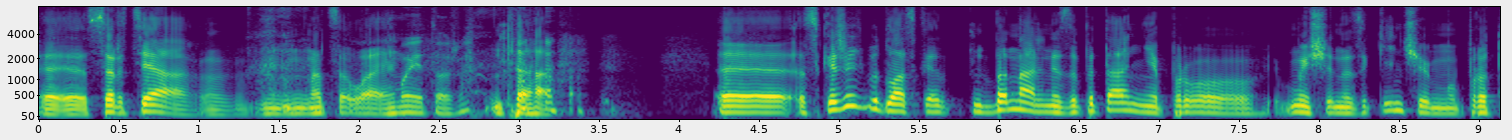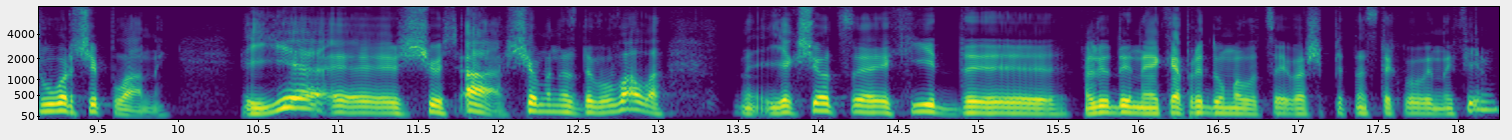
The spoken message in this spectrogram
е, серця надсилає. Ми теж. Да. Е, Скажіть, будь ласка, банальне запитання про ми ще не закінчуємо, про творчі плани. Є е, щось, а що мене здивувало, якщо це хід е, людини, яка придумала цей ваш 15-хвилинний фільм,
